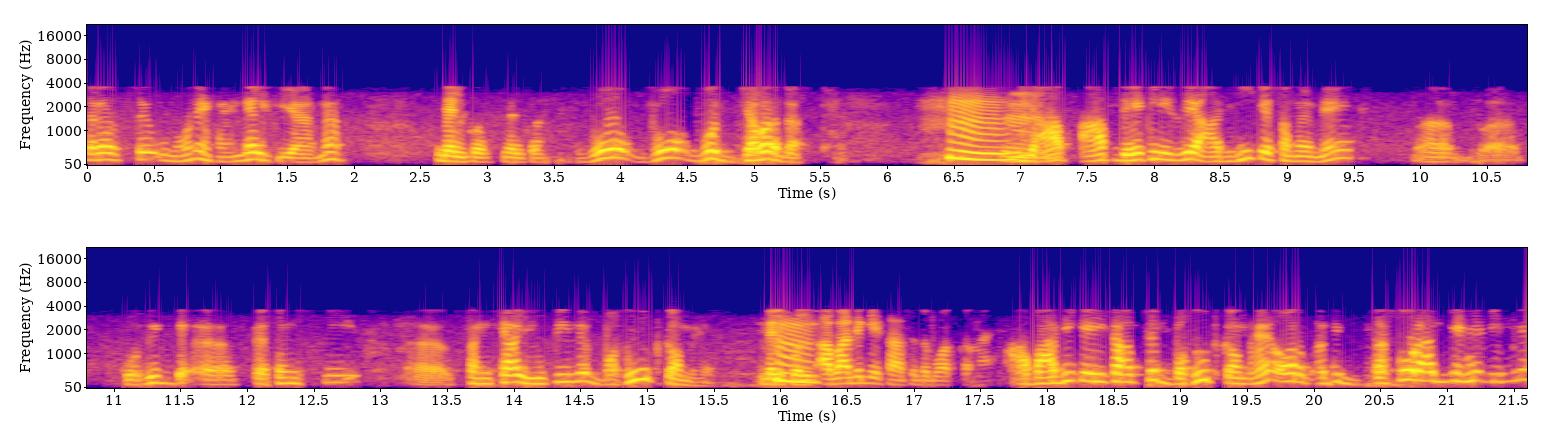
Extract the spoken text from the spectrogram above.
तरह से उन्होंने हैंडल किया है ना बिल्कुल बिल्कुल। वो वो वो ज़बरदस्त है। हम्म। कि आप आप देख लीजिए आज ही के समय में कोविड पेशेंट्स की संख्या यूपी में बहुत कम है। बिल्कुल हम्म। आबादी के हिसाब से तो बहुत कम है। आबादी के हिसाब से बहुत कम है और अभी दसों राज्य हैं जिनमें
